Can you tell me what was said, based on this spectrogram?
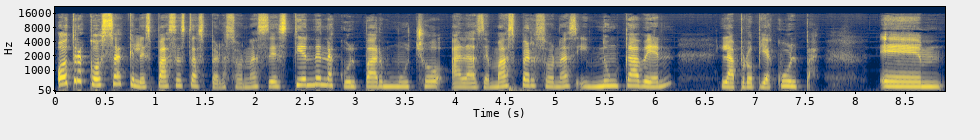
Otra cosa que les pasa a estas personas es tienden a culpar mucho a las demás personas y nunca ven la propia culpa. Em,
